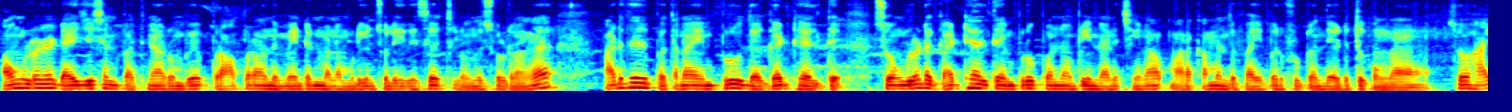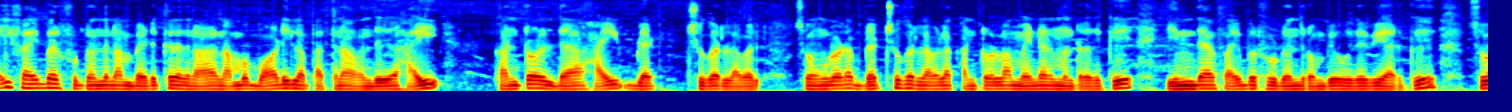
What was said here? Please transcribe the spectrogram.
அவங்களோட டைஜஷன் பார்த்தீங்கன்னா ரொம்பவே ப்ராப்பராக வந்து மெயின்டைன் பண்ண முடியும்னு சொல்லி ரிசர்ச்சில் வந்து சொல்கிறாங்க அடுத்தது பார்த்தோன்னா improve the gut health so உங்களோட கட் ஹெல்த்தை இம்ப்ரூவ் பண்ணும் அப்படின்னு நினச்சிங்கன்னா மறக்காமல் இந்த ஃபைபர் ஃபுட் வந்து எடுத்துக்கோங்க. ஸோ ஹை ஃபைபர் ஃபுட் வந்து நம்ம எடுக்கிறதுனால நம்ம பாடியில் பார்த்தோன்னா வந்து high control the high blood sugar level so உங்களோட பிளட் சுகர் லெவலை கண்ட்ரோலாக மெயின்டைன் பண்ணுறதுக்கு இந்த ஃபைபர் ஃபுட் வந்து ரொம்ப உதவியாக இருக்குது so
